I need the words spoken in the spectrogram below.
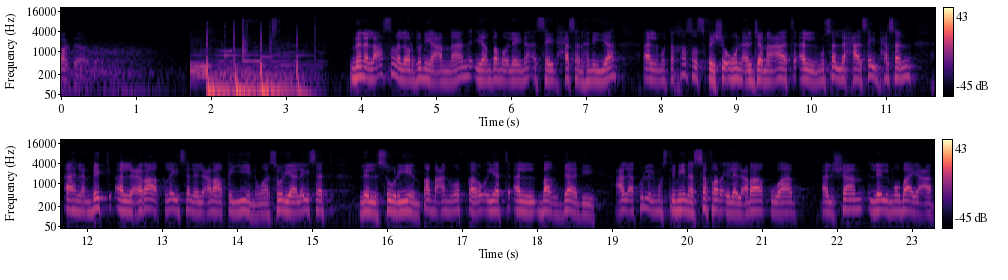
بغداد. من العاصمة الأردنية عمان ينضم إلينا السيد حسن هنية. المتخصص في شؤون الجماعات المسلحة. سيد حسن أهلا بك. العراق ليس للعراقيين وسوريا ليست للسوريين. طبعا وفق رؤية البغدادي على كل المسلمين السفر إلى العراق والشام للمبايعة.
